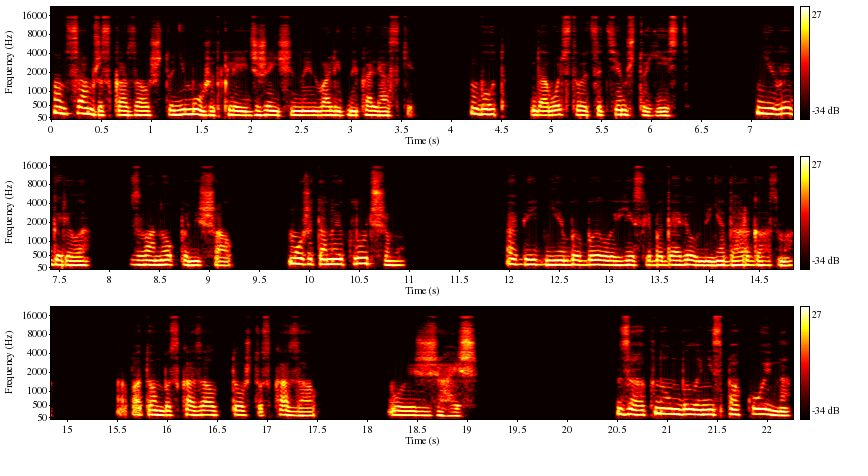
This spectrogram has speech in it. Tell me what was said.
Он сам же сказал, что не может клеить женщин на инвалидной коляске. Вот, довольствуется тем, что есть. Не выгорело, звонок помешал. Может, оно и к лучшему. Обиднее бы было, если бы довел меня до оргазма. А потом бы сказал то, что сказал. Уезжаешь. За окном было неспокойно,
